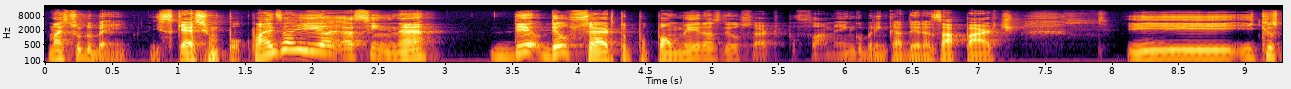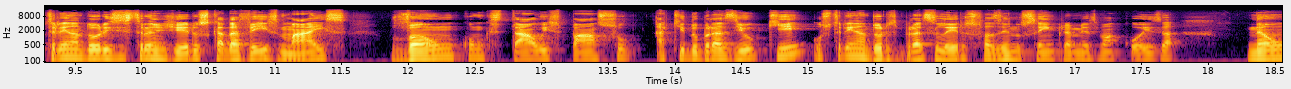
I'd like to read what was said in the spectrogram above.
Mas tudo bem, esquece um pouco. Mas aí, assim, né? Deu, deu certo pro Palmeiras, deu certo pro Flamengo, brincadeiras à parte. E, e que os treinadores estrangeiros cada vez mais vão conquistar o espaço aqui do Brasil que os treinadores brasileiros fazendo sempre a mesma coisa não,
